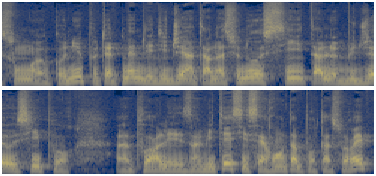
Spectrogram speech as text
sont euh, connus, peut-être même des DJ internationaux si tu as le budget aussi pour pouvoir les inviter, si c'est rentable pour ta soirée.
